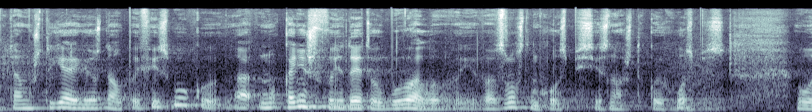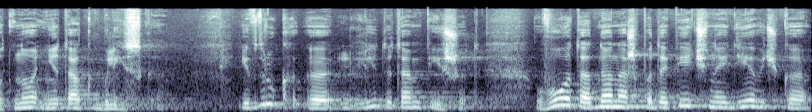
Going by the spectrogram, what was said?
Потому что я ее знал по Фейсбуку. А, ну, конечно, я до этого бывал и во взрослом хосписе, знал, что такое хоспис, вот, но не так близко. И вдруг э, Лида там пишет, вот одна наша подопечная девочка,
